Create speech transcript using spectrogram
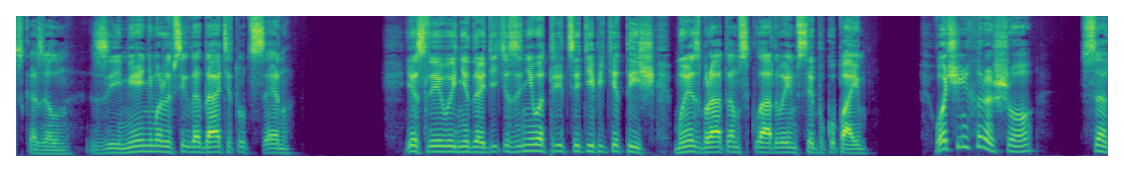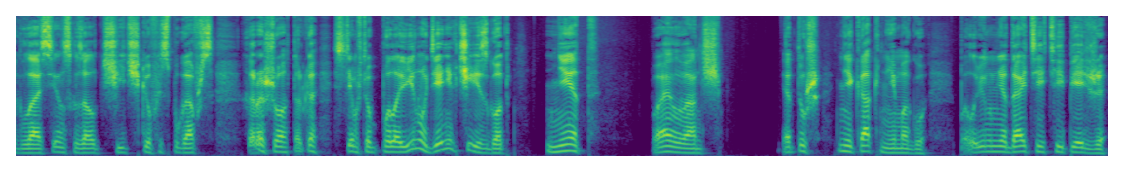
сказал он, — за имение можно всегда дать эту цену. Если вы не дадите за него тридцати пяти тысяч, мы с братом складываемся и покупаем. — Очень хорошо, — согласен, — сказал Чичиков, испугавшись. — Хорошо, только с тем, чтобы половину денег через год. — Нет, Павел Иванович, это уж никак не могу. Половину мне дайте теперь же,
